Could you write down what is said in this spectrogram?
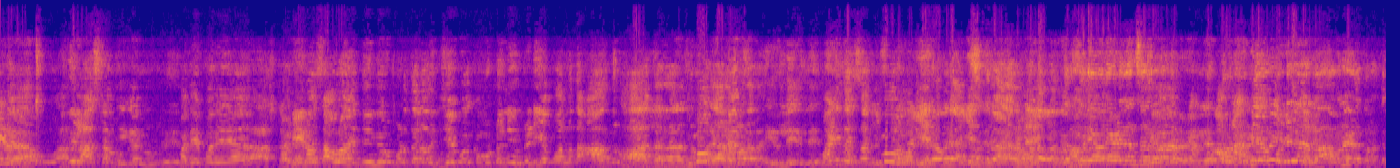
ಈಗ ಇದು ಲಾಸ್ಟ್ ಈಗ ನೋಡ್ರಿ ಪದೇ ಪದೇ Last ಸಾವಿರ ಹದಿನೈದು ಕೊಡ್ತಾರೆ ಅದನ್ನ ಜೇಬ್ ಹಾಕೊಂಡ್ಬಿಟ್ಟು ನೀವು ನಡಿಯಪ್ಪ ಅನ್ನೋದು ಆದ್ರೂ ಇರ್ಲಿ ಇರ್ಲಿ. ಮಾಡಿದ್ದಾರೆ ಸರ್, ನಮ್ಮ ಅವನು ಹೇಳ್ತಾನೆ.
